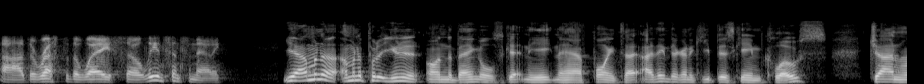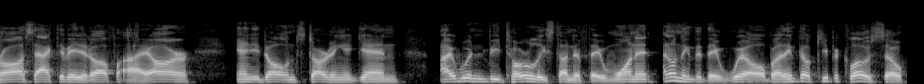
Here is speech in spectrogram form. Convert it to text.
uh, the rest of the way. So lead Cincinnati. Yeah, I'm gonna I'm gonna put a unit on the Bengals getting the eight and a half points. I, I think they're gonna keep this game close. John Ross activated off IR. Andy Dalton starting again. I wouldn't be totally stunned if they won it. I don't think that they will, but I think they'll keep it close. So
